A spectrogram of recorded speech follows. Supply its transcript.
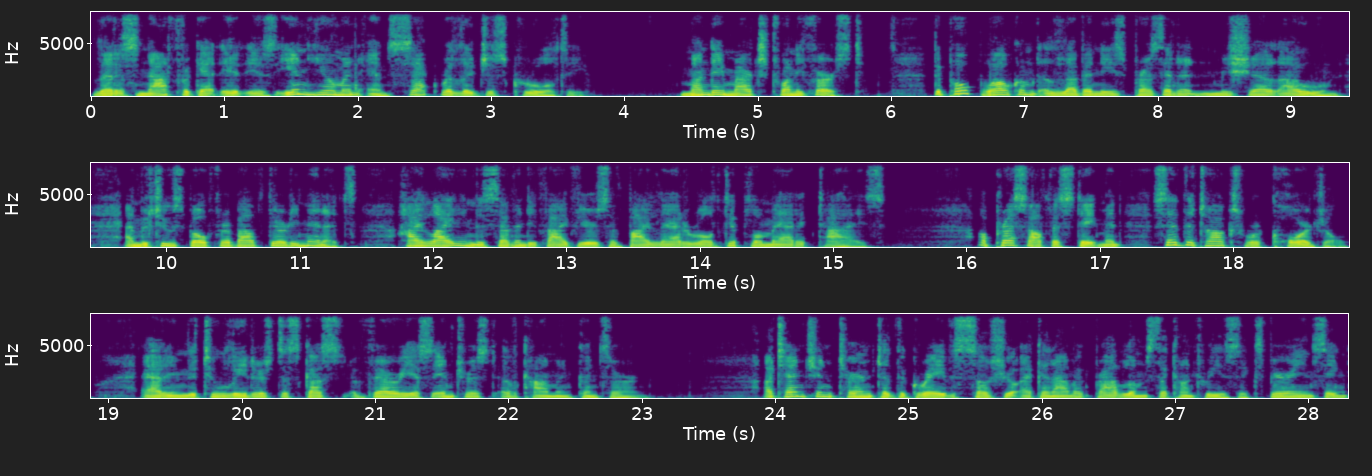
Let us not forget it is inhuman and sacrilegious cruelty. Monday, March 21st. The Pope welcomed Lebanese President Michel Aoun, and the two spoke for about 30 minutes, highlighting the 75 years of bilateral diplomatic ties. A press office statement said the talks were cordial, adding the two leaders discussed various interests of common concern. Attention turned to the grave socio-economic problems the country is experiencing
